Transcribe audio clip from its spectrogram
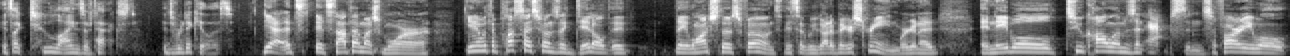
it's like two lines of text. It's ridiculous. Yeah, it's it's not that much more. You know, with the plus size phones, they did all they, they launched those phones. They said we've got a bigger screen. We're gonna enable two columns and apps, and Safari will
